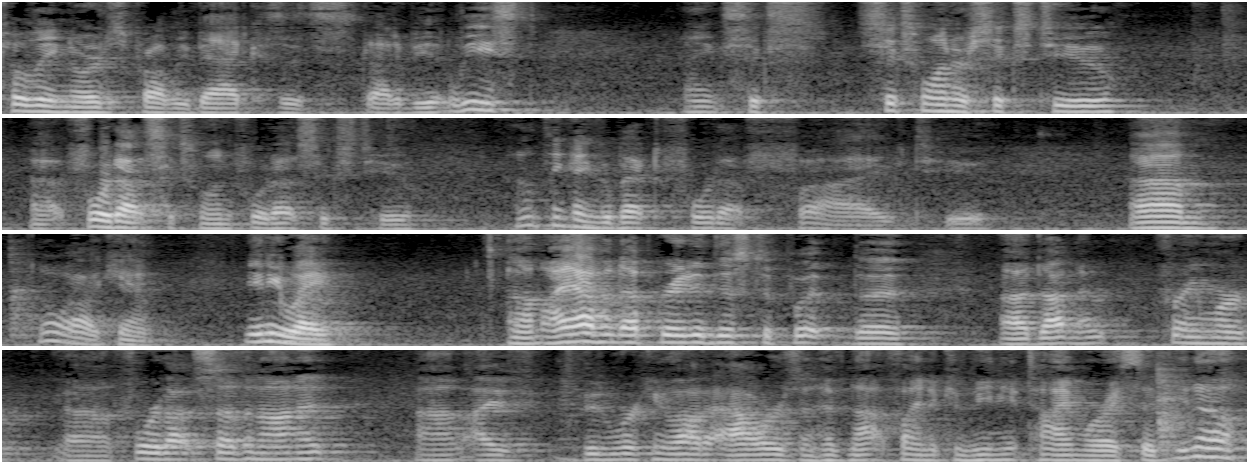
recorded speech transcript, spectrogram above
totally ignore it is probably bad because it's got to be at least, I think, 6, 6.1 or 6.2, uh, 4.61, 4.62. I don't think I can go back to 4.5 too. Um, oh, well, I can. Anyway, um, I haven't upgraded this to put the uh, .NET Framework uh, 4.7 on it. Um, I've been working a lot of hours and have not found a convenient time where I said, you know,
